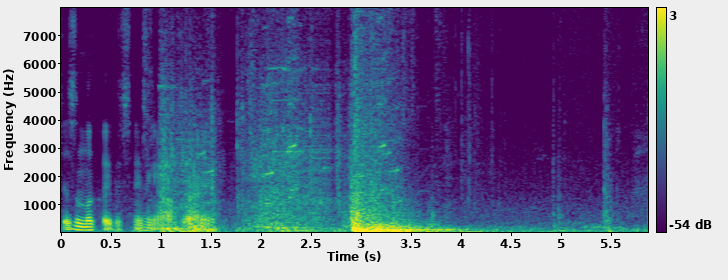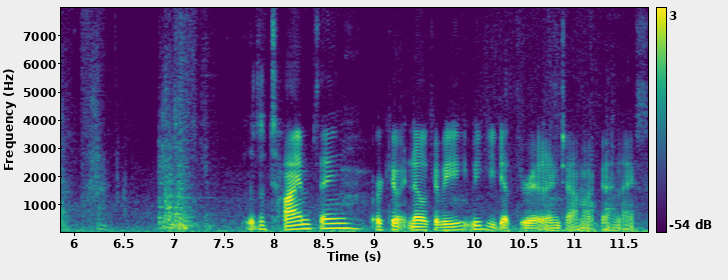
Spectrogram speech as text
Doesn't look like there's anything else around here. Is it a time thing? Or can we, no, can we, we could get through it anytime. Okay, nice.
